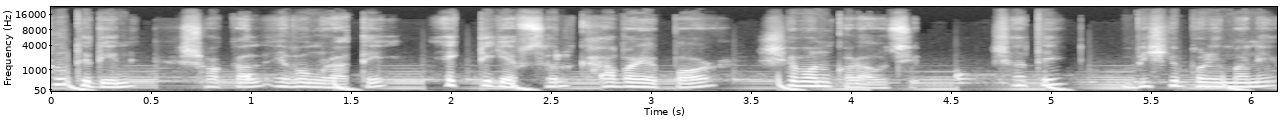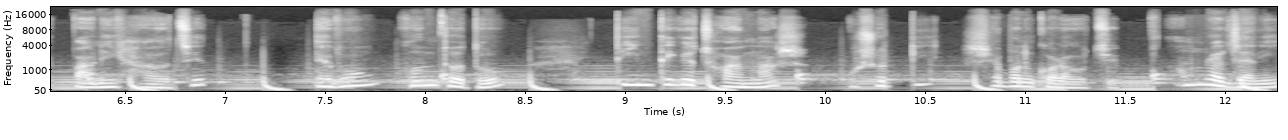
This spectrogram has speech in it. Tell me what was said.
প্রতিদিন সকাল এবং রাতে একটি ক্যাপসুল খাবারের পর সেবন করা উচিত। সাথে বেশি পরিমাণে পানি খাওয়া উচিত। এবং অন্তত তিন থেকে ছয় মাস ওষুধটি সেবন করা উচিত। আমরা জানি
